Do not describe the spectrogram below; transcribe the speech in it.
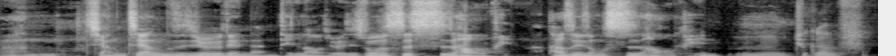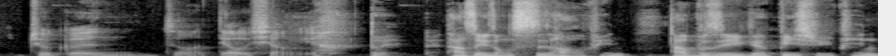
啊，讲这样子就有点难听了。我觉得你说是嗜好品啊，它是一种嗜好品。嗯，就跟就跟这种雕像一样，对对，它是一种嗜好品，它不是一个必需品。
